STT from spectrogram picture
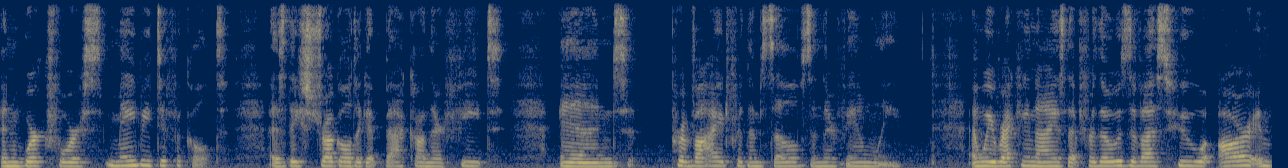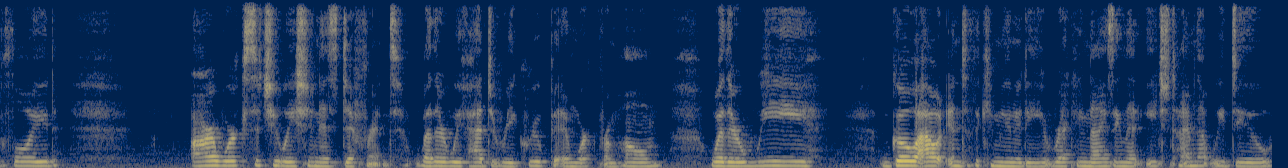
and workforce may be difficult as they struggle to get back on their feet and provide for themselves and their family. And we recognize that for those of us who are employed, our work situation is different, whether we've had to regroup and work from home, whether we go out into the community recognizing that each time that we do,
